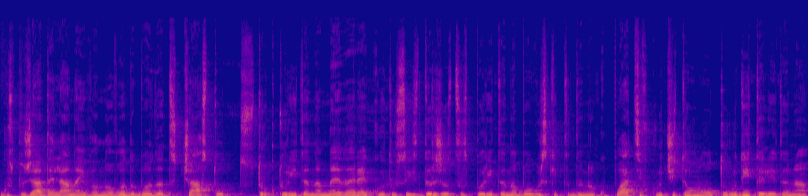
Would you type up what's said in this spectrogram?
госпожа Деляна Иванова, да бъдат част от структурите на МВР, които се издържат с парите на българските дънакоплаци, включително от родителите на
